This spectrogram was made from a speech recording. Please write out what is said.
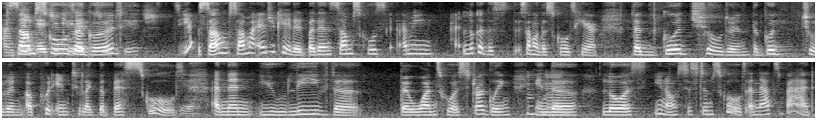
And Some schools are good. yeah, some some are educated, but then some schools. I mean, look at this, some of the schools here. The good children, the good Yeah. children, are put into like the best schools, Yeah. and then you leave the the ones who are struggling in the lowest, you know, system schools, and that's bad.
